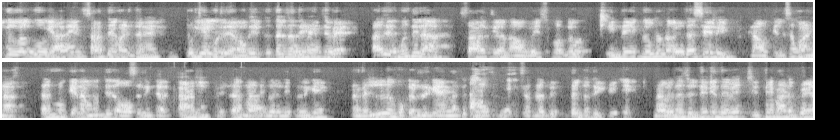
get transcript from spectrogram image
ಇದುವರೆಗೂ ಯಾರೇನ್ ಸಾಧನೆ ಮಾಡಿದ್ದಾರೆ ಹುಡುಗಿಯ ಕೊಡಿದೆ ಅವ್ರಿಗೆ ಕೃತಜ್ಞತೆ ಹೇಳ್ತೇವೆ. ಆದ್ರೆ ಮುಂದಿನ ಸಾಹಿತ್ಯ ನಾವು ವಹಿಸಿಕೊಂಡು, ಹಿಂದೆ ಇದ್ದವರು ನಾವೆಲ್ಲ ಸೇರಿ ನಾವು ಕೆಲಸ ಮಾಡೋಣ. ತನ್ಮುಖೆ ನಾವು ಮುಂದಿನ ಹೊಸ ಕಾರಣ ನಿಬ್ಬರಿಗೆ ನಮ್ಮೆಲ್ಲ ಮುಖಂಡರಿಗೆ ಮತ್ತೆ ಕೃತಜ್ಞತೆ ನಾವೆಲ್ಲ ಜೊತೆಗಿದ್ದೇವೆ ಚಿಂತೆ ಮಾಡೋದು ಬೇಡ.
